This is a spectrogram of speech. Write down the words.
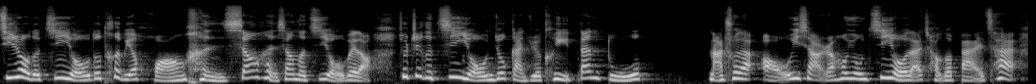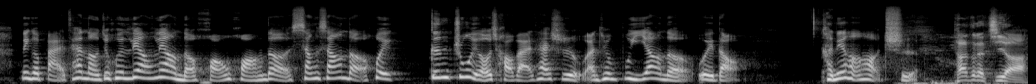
鸡肉的鸡油都特别黄，很香很香的鸡油味道。就这个鸡油，你就感觉可以单独拿出来熬一下，然后用鸡油来炒个白菜，那个白菜呢就会亮亮的、黄黄的、香香的，会跟猪油炒白菜是完全不一样的味道，肯定很好吃。它这个鸡啊，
